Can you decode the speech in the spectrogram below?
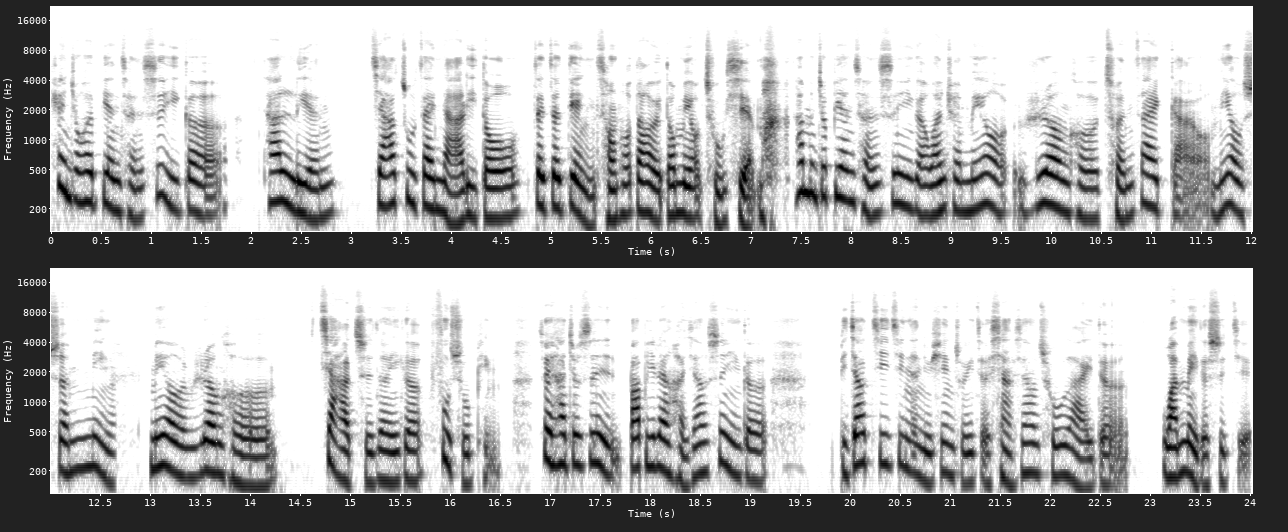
Ken 就会变成是一个，他连家住在哪里都在这电影从头到尾都没有出现嘛，他们就变成是一个完全没有任何存在感哦，没有生命，没有任何价值的一个附属品，所以他就是芭比伦，很像是一个比较激进的女性主义者想象出来的完美的世界，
